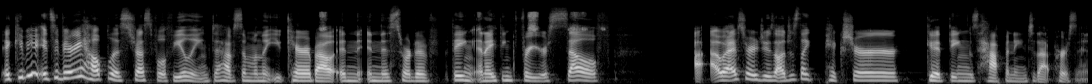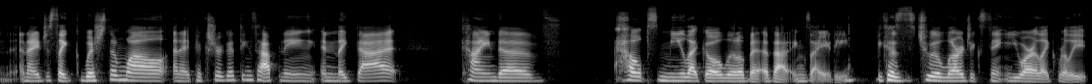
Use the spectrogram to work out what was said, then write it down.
It can be. It's a very helpless, stressful feeling to have someone that you care about in in this sort of thing. And I think for yourself, I, what I've started to do is I'll just like picture good things happening to that person, and I just like wish them well, and I picture good things happening, and like that kind of helps me let go a little bit of that anxiety because to a large extent you are like really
